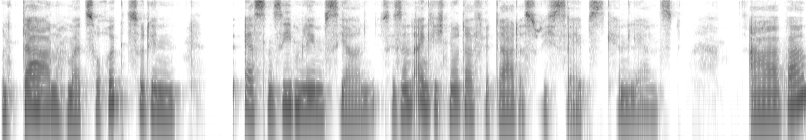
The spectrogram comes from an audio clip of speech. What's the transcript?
Und da noch mal zurück zu den ersten 7 Lebensjahren. Sie sind eigentlich nur dafür da, dass du dich selbst kennenlernst. Aber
